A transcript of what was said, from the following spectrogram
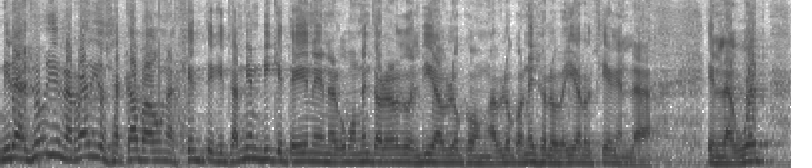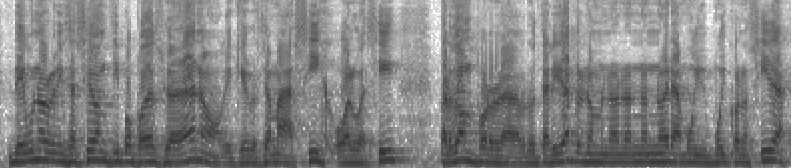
Mira, yo hoy en la radio sacaba a una gente que también vi que TN en algún momento a lo largo del día habló con, habló con ellos, lo veía recién en la, en la web, de una organización tipo Poder Ciudadano, que se llama SIG o algo así, perdón por la brutalidad, pero no, no, no, era muy, muy conocida,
